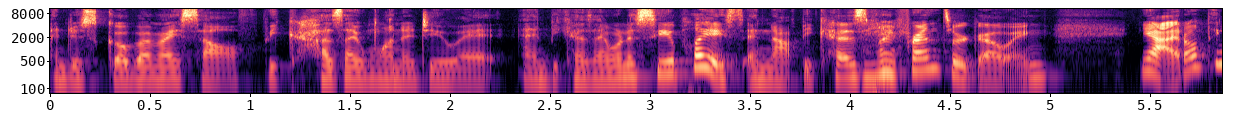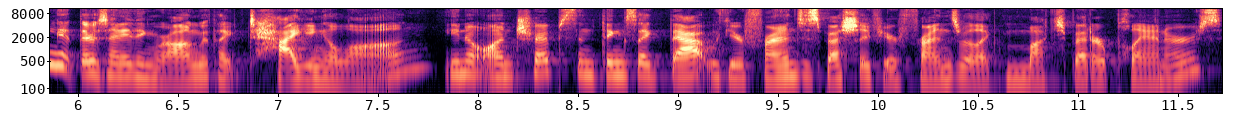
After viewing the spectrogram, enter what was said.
and just go by myself because I want to do it and because I want to see a place and not because my friends are going. Yeah, I don't think that there's anything wrong with like tagging along, you know, on trips and things like that with your friends, especially if your friends are like much better planners.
